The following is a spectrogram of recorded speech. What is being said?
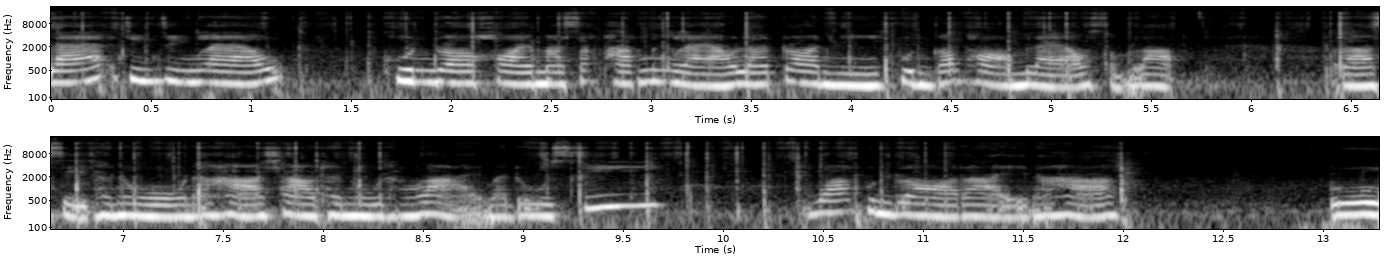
และจริงๆแล้ว คุณรอคอยมาสักพักหนึ่งแล้ว และตอนนี้คุณก็พร้อมแล้วสำหรับราศีธนูนะคะ ชาวธนูทั้งหลายมาดูซิว่าคุณรออะไรนะคะอู้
